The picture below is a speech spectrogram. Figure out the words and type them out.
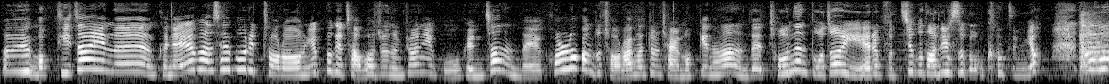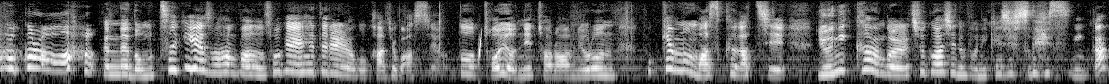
아니 막 디자인은 그냥 일반 새부리처럼 예쁘게 잡아주는 편이고 괜찮은데 컬러감도 저랑은 좀 잘 맞기는 하는데 저는 도저히 얘를 붙이고 다닐 수가 없거든요. 너무 부끄러워. 근데 너무 특이해서 한번 소개해드리려고 가지고 왔어요. 또 저희 언니처럼 이런 포켓몬 마스크 같이 유니크한 걸 추구하시는 분이 계실 수도 있으니까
